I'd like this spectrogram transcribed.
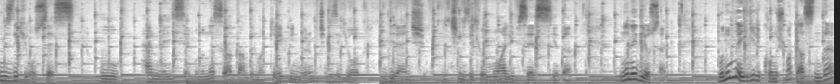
içimizdeki o ses, bu her neyse bunu nasıl adlandırmak gerek bilmiyorum. İçimizdeki o direnç, içimizdeki o muhalif ses ya da buna ne diyorsak. Bununla ilgili konuşmak aslında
